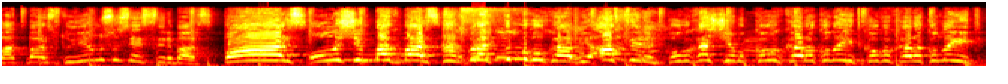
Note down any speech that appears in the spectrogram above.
Bak Bars duyuyor musun sesleri Bars? Bars! Oğluşum bak Bars. Bıraktın mı Koko abi? Aferin. Koko kaç çabuk. Koko karakola git. Koko karakola git.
